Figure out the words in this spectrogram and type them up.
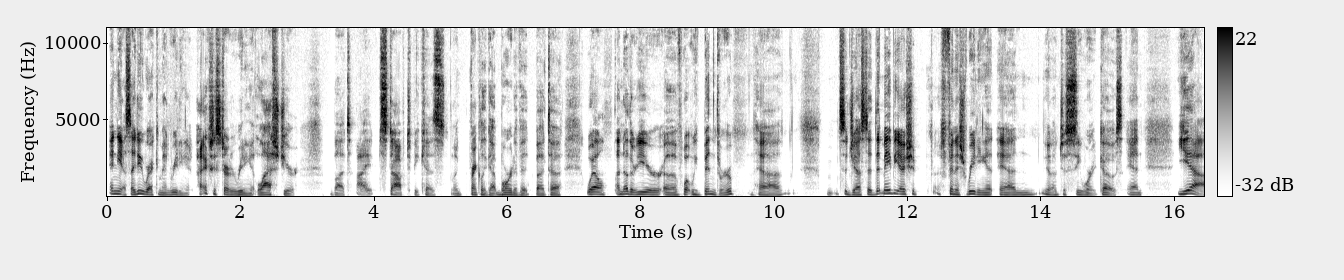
And yes, I do recommend reading it. I actually started reading it last year, but I stopped because I frankly got bored of it. But, uh, well, another year of what we've been through uh, suggested that maybe I should finish reading it and, you know, just see where it goes. And yeah,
